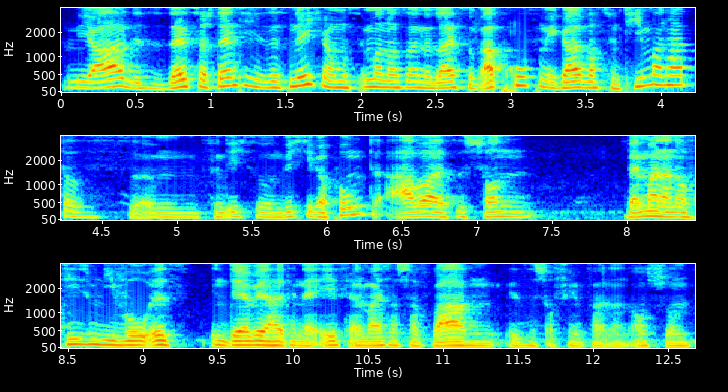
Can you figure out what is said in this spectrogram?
Ja, selbstverständlich ist es nicht. Man muss immer noch seine Leistung abrufen, egal was für ein Team man hat. Das ist, ähm, finde ich, so ein wichtiger Punkt. Aber es ist schon wenn man dann auf diesem Niveau ist, in der wir halt in der ESL-Meisterschaft waren, ist es auf jeden Fall dann auch schon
